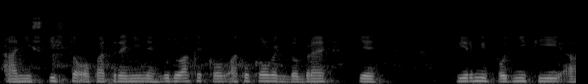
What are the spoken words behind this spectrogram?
ani z týchto opatrení, nech budú akokoľvek dobré, tie firmy, podniky a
